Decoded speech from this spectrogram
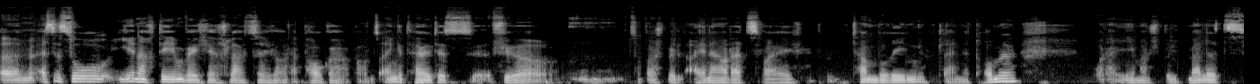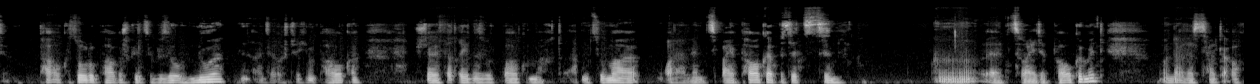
Ähm, es ist so, je nachdem, welcher Schlagzeuger oder Pauker bei uns eingeteilt ist, für äh, zum Beispiel einer oder zwei Tambourin, kleine Trommel, oder jemand spielt Mallets, Pauke, Solo-Pauke spielt sowieso nur in Anführungsstrichen Pauke, stellvertretend wird Pauke macht ab und zu mal, oder wenn zwei Pauker besetzt sind, äh, zweite Pauke mit. Und der Rest halt auch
